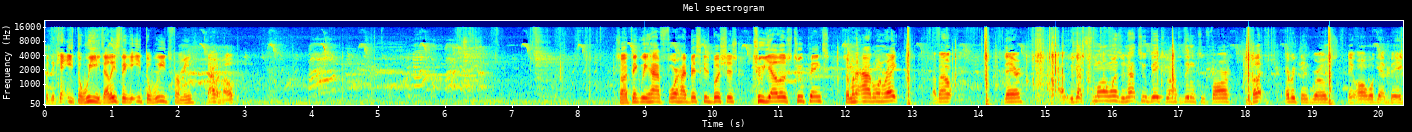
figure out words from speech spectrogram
but they can't eat the weeds. At least they can eat the weeds for me. That would help. So I think we have four hibiscus bushes, two yellows, two pinks. So I'm gonna add one right about there. Uh, we got small ones, they're not too big, so we don't have to dig them too far. But everything grows, they all will get big,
